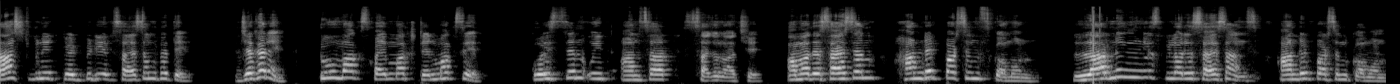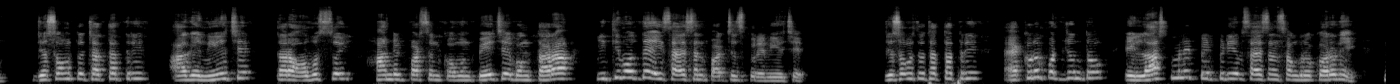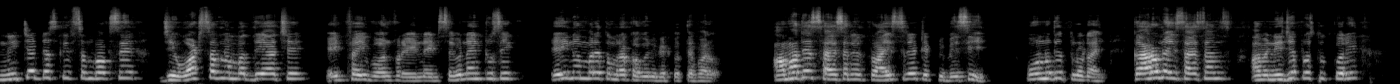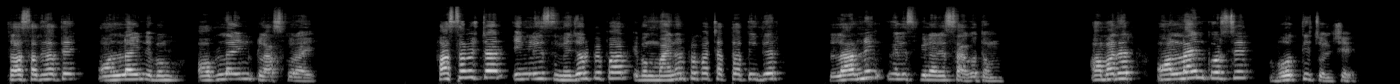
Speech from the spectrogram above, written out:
last minute paid PDF suggestion পেতে যেখানে two marks five marks ten মার্কসের কোয়েশ্চেন উইথ আনসার সাজানো আছে আমাদের suggestion hundred percent common learning English পিলারের সাজেশনস হান্ড্রেড পার্সেন্ট কমন যে সমস্ত ছাত্রছাত্রী আগে নিয়েছে, তারা অবশ্যই হান্ড্রেড পার্সেন্ট কমন পেয়েছে এবং তারা ইতিমধ্যে এই সাজেশন পারচেস করে নিয়েছে। যে সমস্ত ছাত্রছাত্রী এখনও পর্যন্ত এই last minute paid PDF suggestion সংগ্রহ করনি, নিচের ডেসক্রিপশন বক্সে যে হোয়াটসঅ্যাপ নাম্বার দেওয়া আছে eight five one four eight nine seven nine two six এই নাম্বারে তোমরা কমিউনিকেট করতে পারো আমাদের সাজেশনের প্রাইস রেট একটু বেশি অন্যদের তুলনায়। কারণ এই সাজেশনস আমি নিজে প্রস্তুত করি, তার সাথে সাথে অনলাইন এবং অফলাইন ক্লাস করাই। First semester English major paper এবং মাইনর পেপার ছাত্রছাত্রীদের লার্নিং ইংলিশ পিলারে স্বাগতম। আমাদের অনলাইন কোর্সে ভর্তি চলছে।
